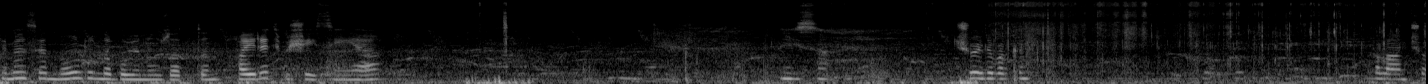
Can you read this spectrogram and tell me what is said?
Hemen sen ne oldun da boyunu uzattın? Hayret bir şeysin ya. Neyse. Şöyle bakın. Kalanço.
